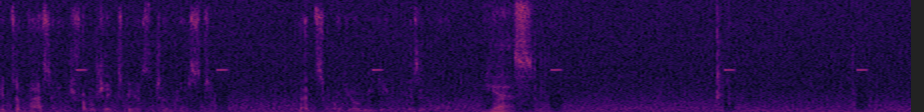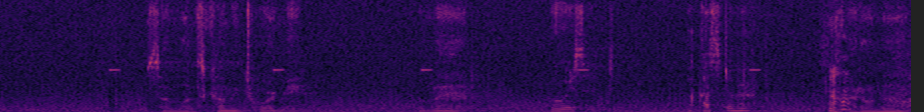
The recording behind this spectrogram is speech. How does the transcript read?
It's a passage from Shakespeare's Tempest. That's what you're reading, is it not? Yes. Someone's coming toward me. A man. Who is it? A customer? I don't know.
